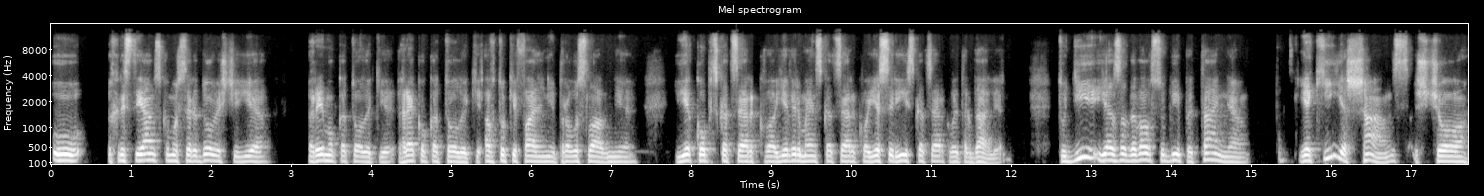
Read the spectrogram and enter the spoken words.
у християнському середовищі є римокатолики, греко-католики, автокефальні, православні, є Коптська церква, є Вірменська церква, є Сирійська церква і так далі. Тоді я задавав собі питання, який є шанс, що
